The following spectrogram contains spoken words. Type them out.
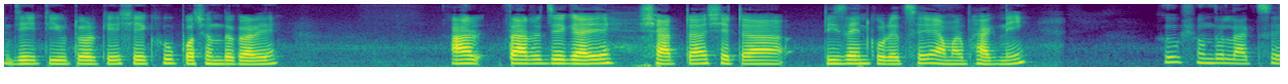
যেই টিউটরকে সে খুব পছন্দ করে। আর তার যে গায়ে শার্টটা, সেটা ডিজাইন করেছে আমার ভাগ্নি। খুব সুন্দর লাগছে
